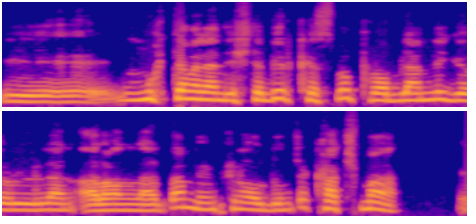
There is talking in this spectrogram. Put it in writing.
Ee, muhtemelen de işte bir kısmı problemli görülen alanlardan mümkün olduğunca kaçma e,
